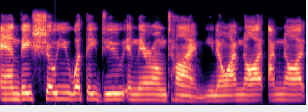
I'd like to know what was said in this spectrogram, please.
and they show you what they do in their own time. You know, I'm not I'm not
